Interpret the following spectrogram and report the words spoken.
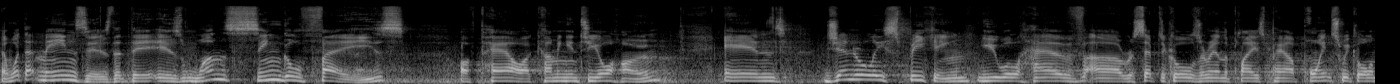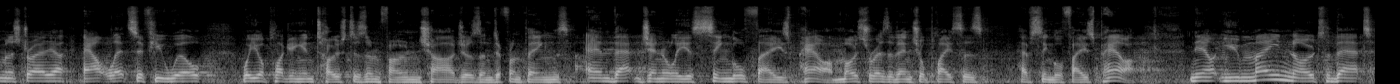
And what that means is that there is one single phase of power coming into your home and generally speaking, you will have uh, receptacles around the place, power points, we call them in Australia, outlets, if you will, where you're plugging in toasters and phone chargers and different things. And that generally is single phase power. Most residential places have single phase power. Now, you may note that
